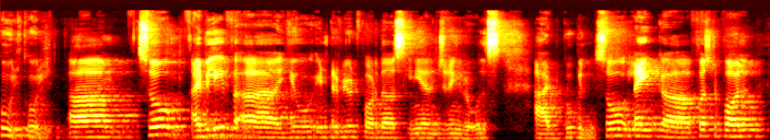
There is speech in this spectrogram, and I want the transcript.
Cool, cool. Um, so I believe uh, you interviewed for the senior engineering roles at Google. So like, uh, first of all,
